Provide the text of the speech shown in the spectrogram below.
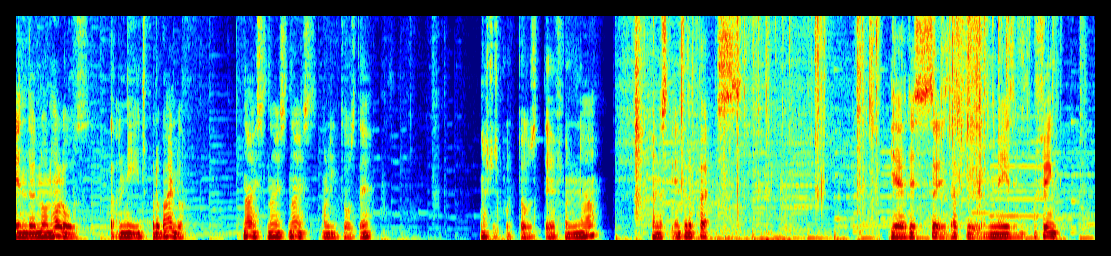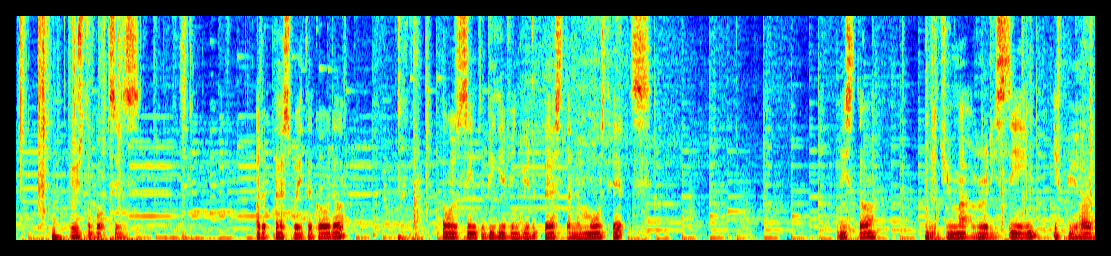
in the non-holos that I need for the binder. Nice, nice, nice. I'll leave those there. Let's just put those there for now. And let's get into the packs. Yeah, this set is absolutely amazing. I think booster boxes are the best way to go though. Those seem to be giving you the best and the most hits. Vista, which you might have already seen if you have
